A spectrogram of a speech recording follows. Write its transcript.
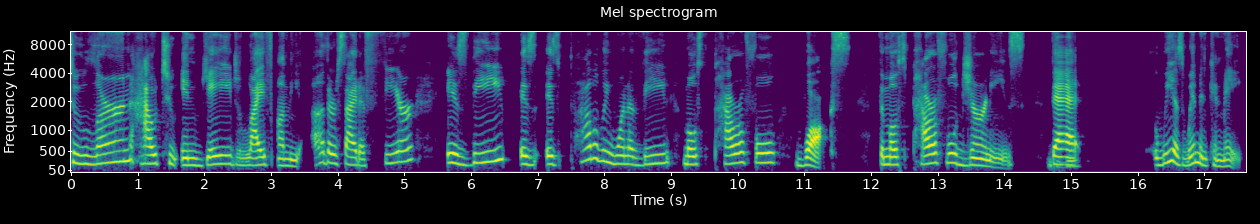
to learn how to engage life on the other side of fear is the is is probably one of the most powerful walks, the most powerful journeys that mm-hmm. we as women can make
